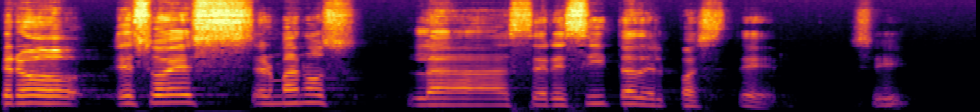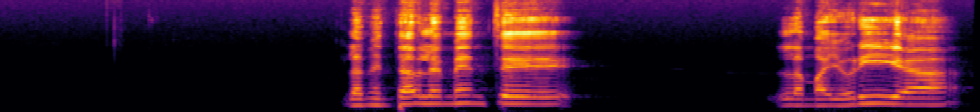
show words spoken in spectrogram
Pero eso es, hermanos, la cerecita del pastel, ¿sí? Lamentablemente, la mayoría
